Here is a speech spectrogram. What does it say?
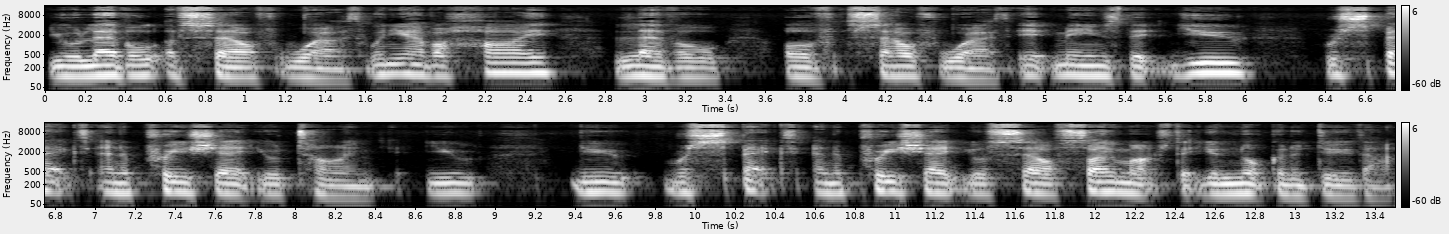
your level of self worth. When you have a high level of self worth, it means that you respect and appreciate your time. You you respect and appreciate yourself so much that you're not going to do that,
